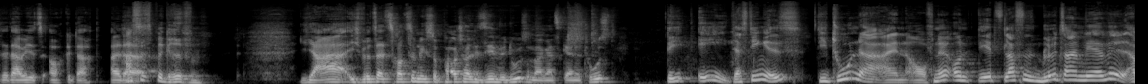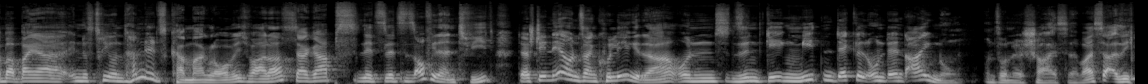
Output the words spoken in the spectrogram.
äh, da habe ich jetzt auch gedacht, Alter. Hast du es begriffen? Ja, ich würde es jetzt trotzdem nicht so pauschalisieren, wie du es immer ganz gerne tust. Die, ey, das Ding ist, die tun da einen auf, ne? Und jetzt lassen blöd sein, wer er will. Aber bei der Industrie- und Handelskammer, glaube ich, war das, da gab's jetzt letztens auch wieder einen Tweet. Da stehen er und sein Kollege da und sind gegen Mietendeckel und Enteignung. Und so eine Scheiße, weißt du? Also ich,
